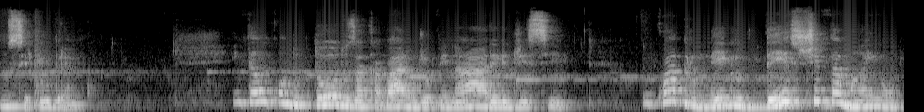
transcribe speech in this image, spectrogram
no círculo branco. Então, quando todos acabaram de opinar, ele disse: um quadro negro deste tamanho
